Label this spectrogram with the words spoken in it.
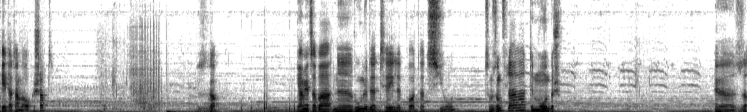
Okay, das haben wir auch geschafft. So. Wir haben jetzt aber eine Rune der Teleportation zum Sumpflager. Dämonenbesch... Äh, so.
